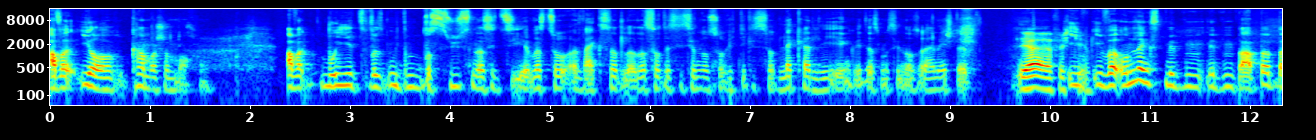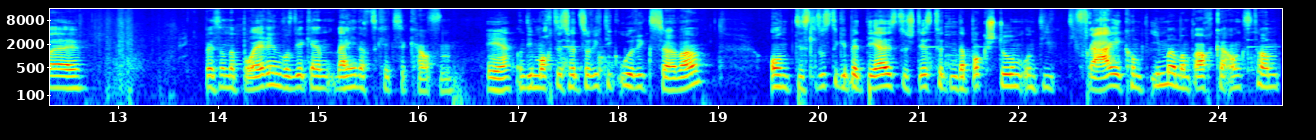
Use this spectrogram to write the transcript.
Aber ja, kann man schon machen. Aber wo ich jetzt was, mit dem was Süßen assoziiere, was so ein Weichsattel oder so, das ist ja noch so richtiges so Leckerli irgendwie, dass man sich noch so einstellt. Ja, ja, verstehe. Ich, ich war unlängst mit, dem- mit dem Papa bei, bei so einer Bäuerin, wo wir gern Weihnachtskekse kaufen. Ja. Und ich mache das halt so richtig urig selber. Und das Lustige bei der ist, du stehst halt in der Boxsturm und die, die Frage kommt immer, man braucht keine Angst haben.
